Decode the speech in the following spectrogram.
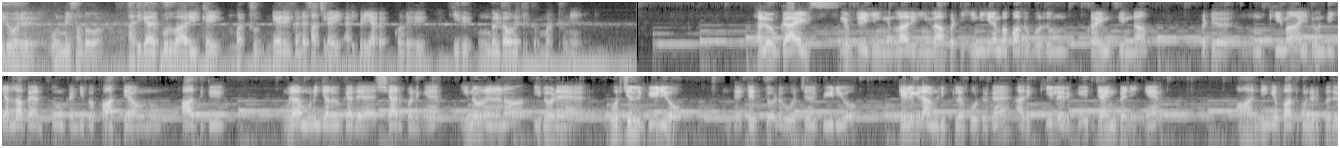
இது ஒரு உண்மை சம்பவம். அதிகாரப்பூர்வ அறிக்கை மற்றும் நேரில் கண்ட சாட்சிகளை அடிப்படையாக கொண்டது. இது உங்கள் கவனத்திற்கு மட்டுமே. ஹலோ காய்ஸ் எப்படி இருக்கீங்க? நல்லா இருக்கீங்களா? பட் இன்றைக்கி நம்ம பார்க்க போகிறதும் க்ரைம் சீன் தான். பட் முக்கியமாக இது வந்து எல்லா பேரண்ட்ஸும் கண்டிப்பாக பார்த்தே ஆகணும். பார்த்துட்டு உங்களால் முடிஞ்ச அளவுக்கு அதை ஷேர் பண்ணுங்கள் இன்னொன்று என்னென்னா இதோட ஒரிஜினல் வீடியோ இந்த டெத்தோட ஒரிஜினல் வீடியோ டெலிகிராம் லிங்க்கில் போட்டிருக்கேன். அது கீழே இருக்குது ஜாயின் பண்ணிங்க. நீங்கள் பார்த்து கொண்டிருப்பது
